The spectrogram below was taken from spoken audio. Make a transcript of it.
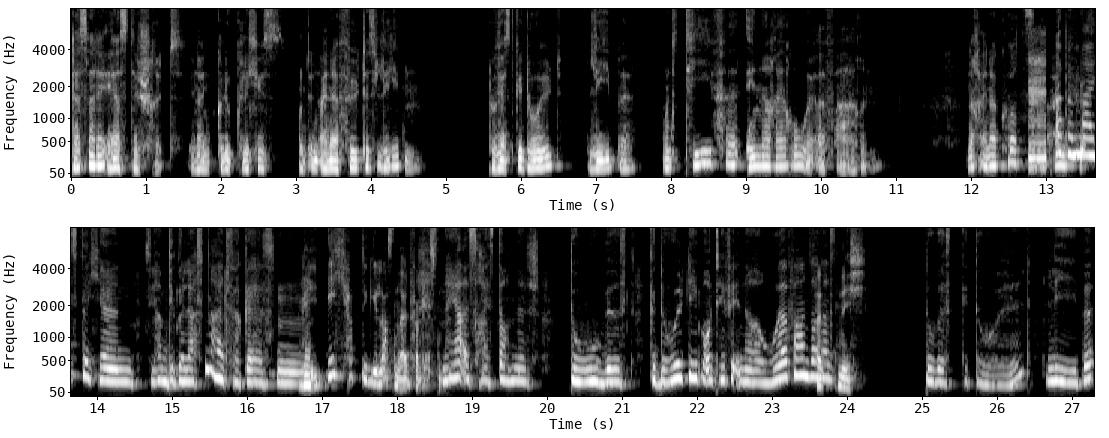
Das war der erste Schritt in ein glückliches und in ein erfülltes Leben. Du wirst Geduld, Liebe und tiefe innere Ruhe erfahren. Nach einer kurzen Aber Meisterchen, Sie haben die Gelassenheit vergessen. Wie? Ich habe die Gelassenheit vergessen. Naja, es heißt doch nicht, du wirst Geduld, Liebe und tiefe innere Ruhe erfahren, sondern... Als nicht. Du wirst Geduld, Liebe,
